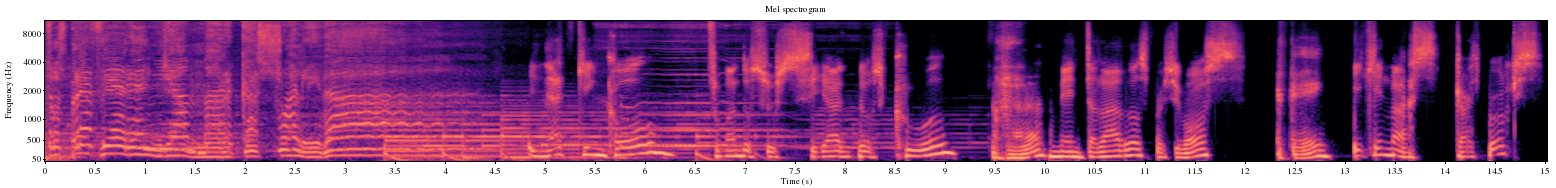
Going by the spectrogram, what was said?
otros prefieren llamar casualidad. Y Nat King Cole fumando sus cigarros cool, Ajá, mentalados por su voz. ok. ¿Y quién más? Garth Brooks,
